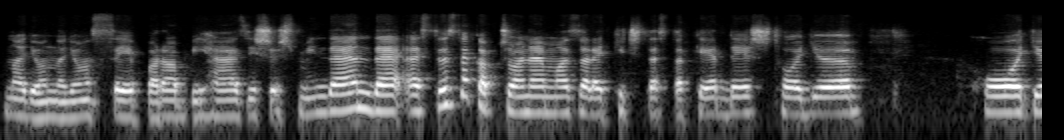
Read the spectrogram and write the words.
nagyon-nagyon szép a rabbi ház is, és minden, de ezt összekapcsolnám azzal egy kicsit ezt a kérdést, hogy, hogy,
